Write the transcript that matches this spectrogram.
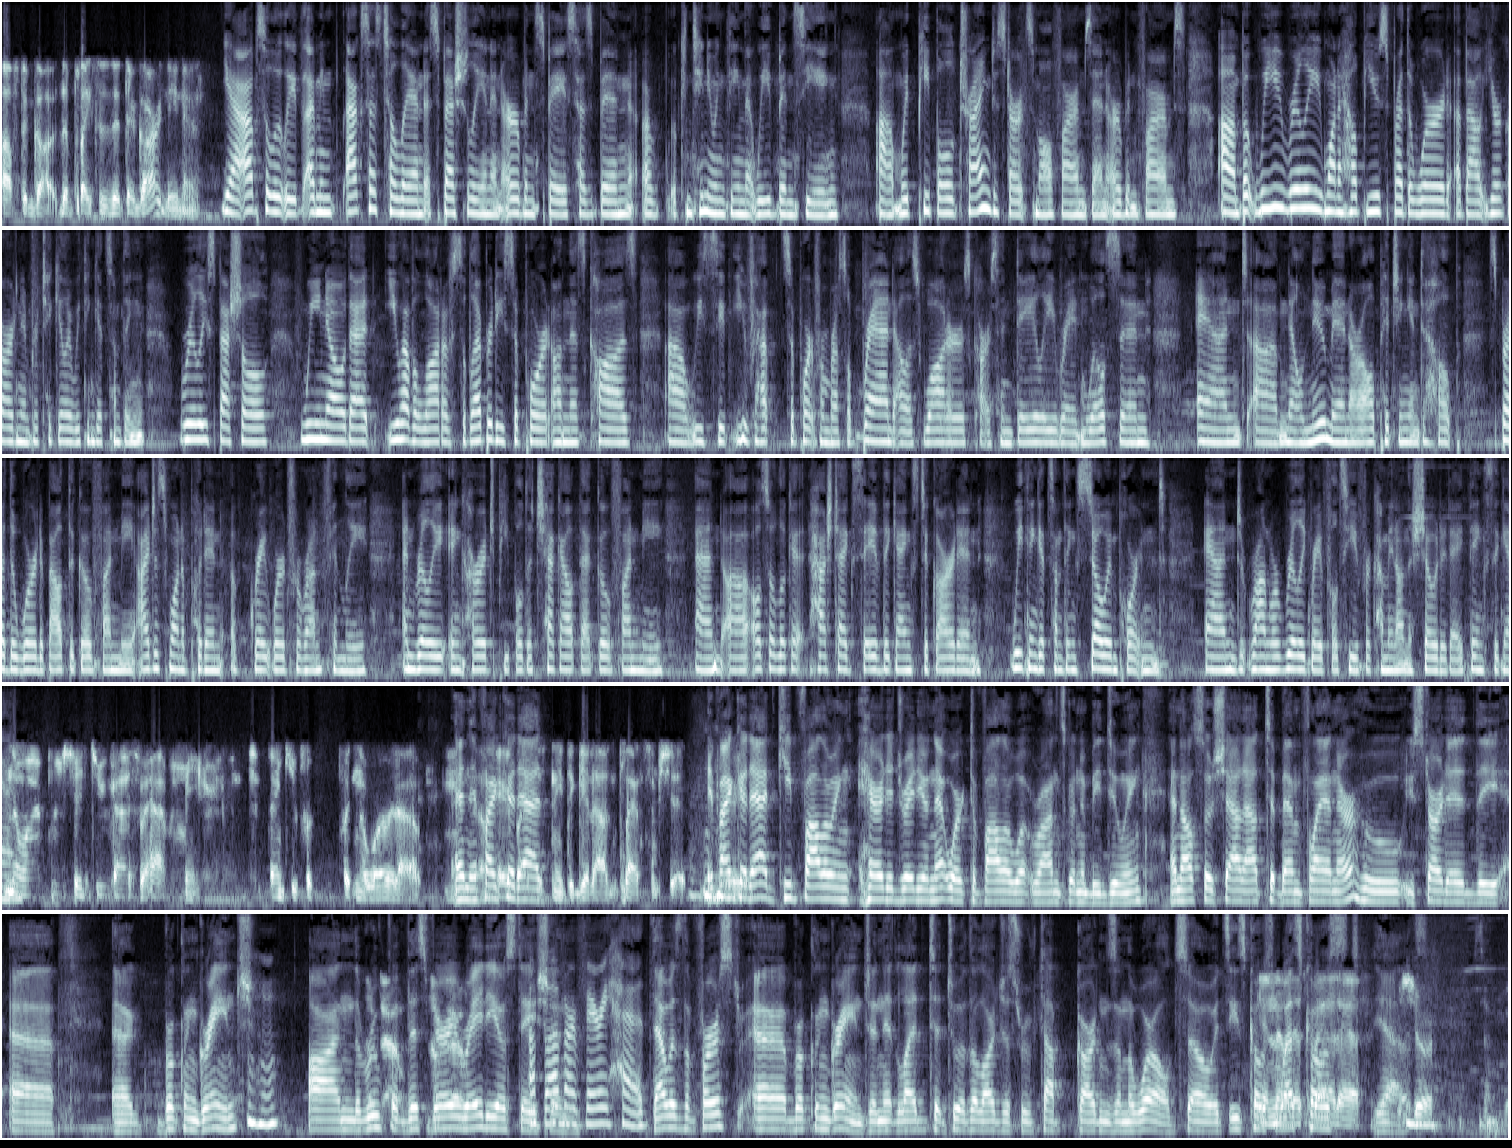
off the the places that they're gardening in. Yeah, absolutely. I mean, access to land, especially in an urban space, has been a, a continuing theme that we've been seeing um, with people trying to start small farms and urban farms. Um, but we really want to help you spread the word about your garden in particular. We think it's something really special. We know that you have a lot of celebrity support on this cause. Uh, we see you've had support from Russell Brand, Alice Waters, Carson Daly, Rainn Wilson and um, Nell Newman are all pitching in to help spread the word about the GoFundMe. I just want to put in a great word for Ron Finley and really encourage people to check out that GoFundMe and uh, also look at hashtag Save the Gangsta Garden. We think it's something so important. And Ron, we're really grateful to you for coming on the show today. Thanks again. No, I appreciate you guys for having me here, thank you for putting the word out. And if I could everybody add- just need to get out and plant some shit. If I could add, keep following Heritage Radio Network to follow what Ron's going to be doing, and also shout out to Ben Flanner who started the uh, uh, Brooklyn Grange on the roof of this very radio station. Above our very heads. That was the first uh, Brooklyn Grange, and it led to two of the largest rooftop gardens in the world. So it's East Coast, Yeah, no, West Coast. badass, Yeah, for sure.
